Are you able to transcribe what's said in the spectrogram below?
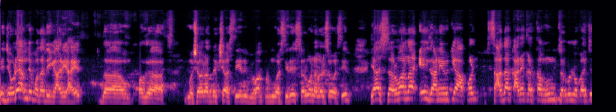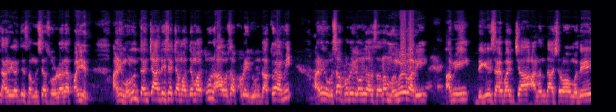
हे जेवढे आमचे पदाधिकारी आहेत शहराध्यक्ष असतील विभाग प्रमुख असतील हे सर्व नगरसेवक असतील या सर्वांना एक जाणीव की आपण साधा कार्यकर्ता म्हणून सर्व लोकांची नागरिकांची समस्या सोडवल्या पाहिजेत. आणि म्हणून त्यांच्या आदेशाच्या माध्यमातून हा वसा पुढे घेऊन जातोय आम्ही. आणि उसा पुढे घेऊन जात असताना मंगळवारी आम्ही दिघे साहेबांच्या आनंद आश्रमामध्ये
